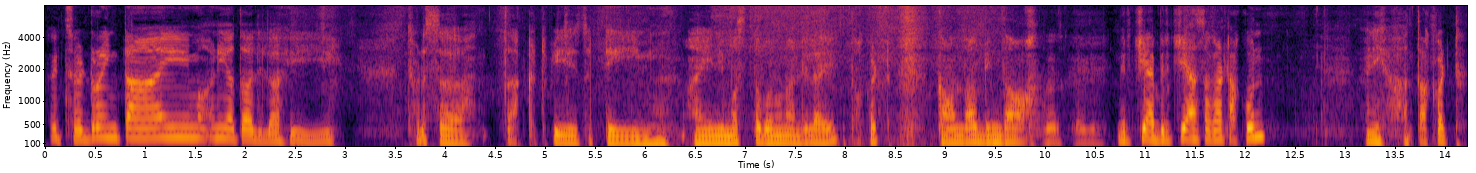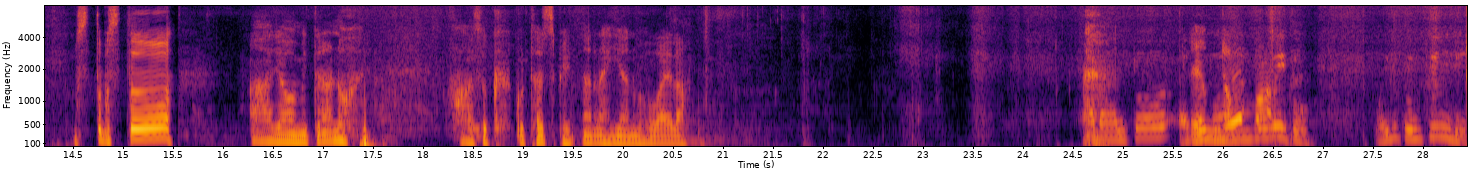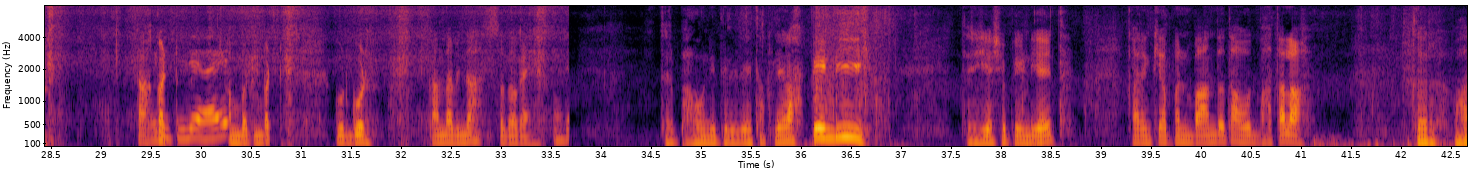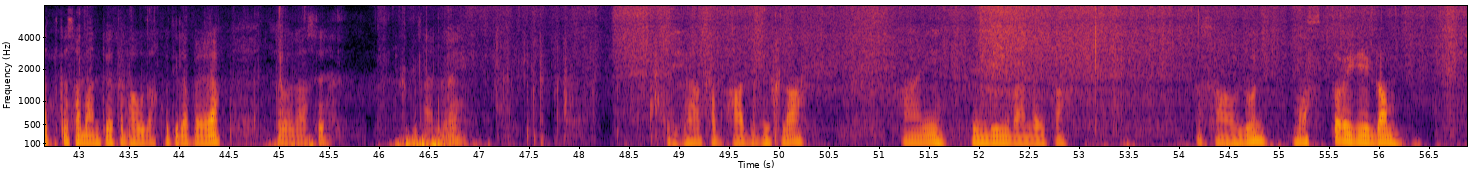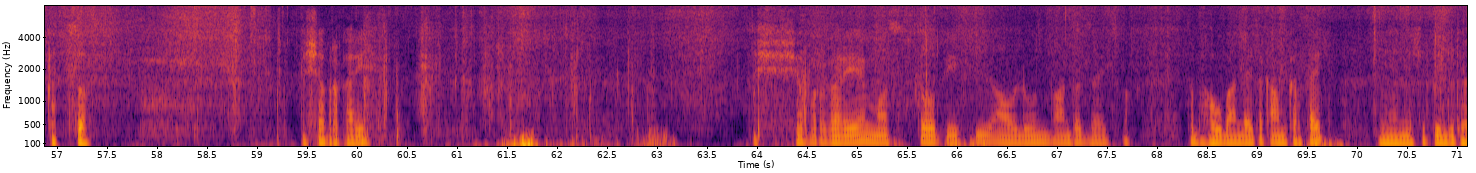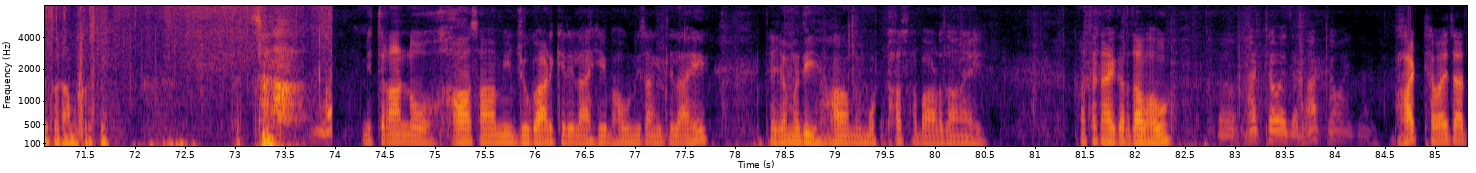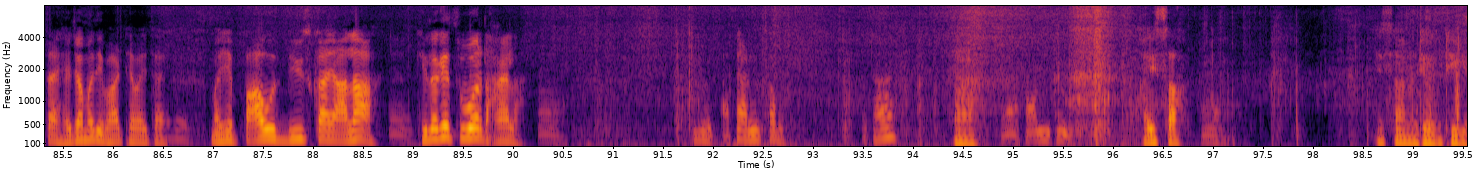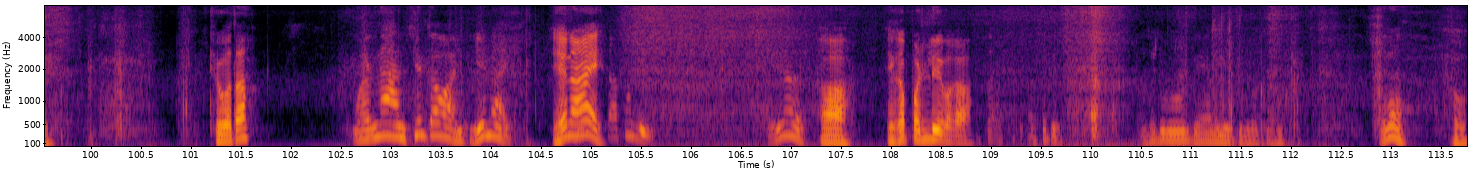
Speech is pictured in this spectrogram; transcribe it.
इट्स अ ड्रॉइंग टाईम आणि आता आलेलं आहे. थोडंसं ताकट पियाचं टीम आईने मस्त बनवून आणलेलं आहे. ताकट कांदा बिंदा मिरच्या बिरच्या सगळं टाकून. आणि हा ताकट मस्त मस्त. आ जाओ मित्रांनो. हा सुख कुठंच भेटणार नाही अनुभवायला. एक नंबर. तोलकी दे आहे आंबट आंबट गोड गोड कांदा बिंदा सगळं काय तर भाऊने दिलेले आहेत आपल्याला पेंडी तर ही अशी पेंडी आहेत कारण की आपण बांधत आहोत भाताला तर भात कसा बांधतोय आता भाऊ दाखवतील आपल्याला हे बघा असं चालू आहे तर ह्या असा भात घेतला आणि पेंडीने बांधायचा असं आवलून मस्तपैकी एकदम कच्च अशा प्रकारे अशा प्रकारे मस्तपैकी आवलून बांधत जायचं तर भाऊ बांधायचं काम करतायत मी आणि अशी पिंडी ठेवायचं काम करते तर चला मित्रांनो हा असा मी जुगाड केलेला आहे भाऊनी सांगितलेला आहे त्याच्यामध्ये हा मोठासा बाळदान आहे आता काय करता भाऊ भात ठेवायचा भात ठेवायचा. भात ठेवायचा आता ह्याच्यामध्ये भात ठेवायचा आहे. म्हणजे पाऊस बिऊस काय आला की लगेच वर ढाकायला. आता आणून थांब. आता? हां. असा आणून ठेव. ऐसा हा. ऐसा आणून ठेवतो ठीक आहे. ठेवू आता? वरनं आणशील तेव्हा हे नाही. हे नाही? टाकून दे. हे ना, हा. हे का पडली आहे बघा. असं असं ठेव असं ठेवून द्यायला मिळतील बघ ना? हो.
